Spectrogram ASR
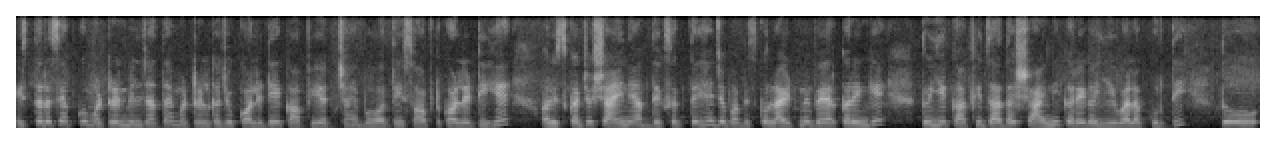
इस तरह से आपको मटेरियल मिल जाता है। मटेरियल का जो क्वालिटी है, काफ़ी अच्छा है। बहुत ही सॉफ्ट क्वालिटी है। और इसका जो शाइन है, आप देख सकते हैं। जब आप इसको लाइट में वेयर करेंगे तो ये काफ़ी ज़्यादा शाइनी करेगा ये वाला कुर्ती। तो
